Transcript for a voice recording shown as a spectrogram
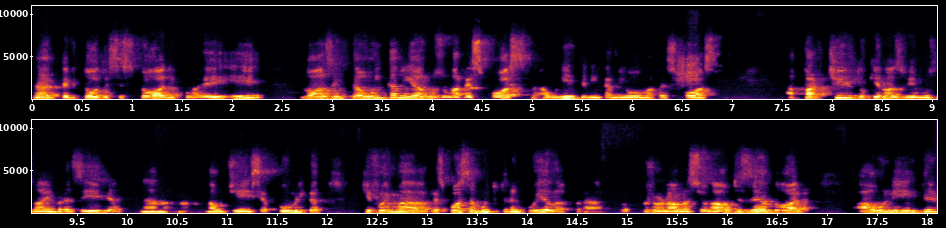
né, teve todo esse histórico aí, e nós então encaminhamos uma resposta, a Uninter encaminhou uma resposta. A partir do que nós vimos lá em Brasília, né, na, na, audiência pública, que foi uma resposta muito tranquila para o Jornal Nacional, dizendo: olha, a Uninter,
